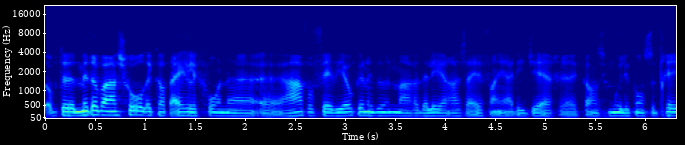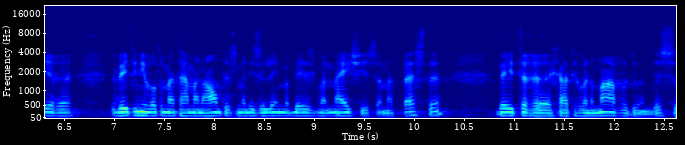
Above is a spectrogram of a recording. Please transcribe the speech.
op de middelbare school, ik had eigenlijk gewoon HAVO VWO kunnen doen, maar de leraar zei van ja, die Jer kan zich moeilijk concentreren. We weten niet wat er met hem aan de hand is, maar die is alleen maar bezig met meisjes en met pesten. Beter gaat hij gewoon een MAVO doen. Dus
